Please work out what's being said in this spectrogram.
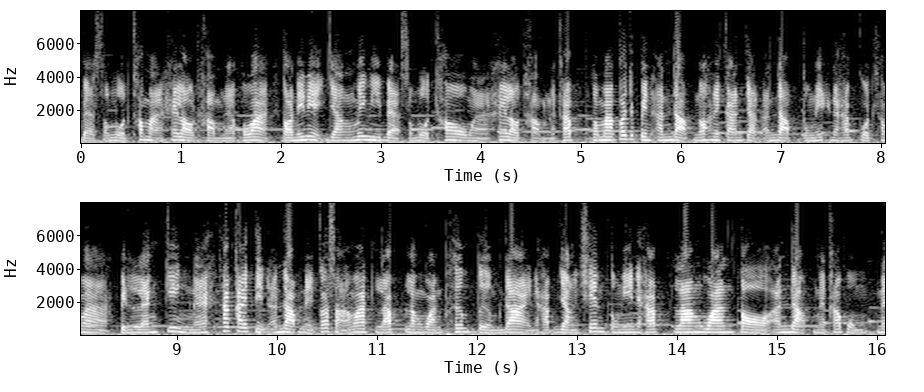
แบบสำรวจเข้ามาให้เราทำนะ เพราะว่าตอนนี้เนี่ยยังไม่มีแบบสำรวจเข้ามาให้เราทำนะครับ ต่อมาก็จะเป็นอันดับเนาะในการจัดอันดับตรงนี้นะครับ กดเข้ามาเป็นแลนกิ้งนะ ถ้าใครติดอันดับเนี่ยก็สามารถรับรางวัลเพิ่มเติมได้นะครับ อย่างเช่นตรงนี้นะครับ รางวัลต่ออันดับนะครับผม ใน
